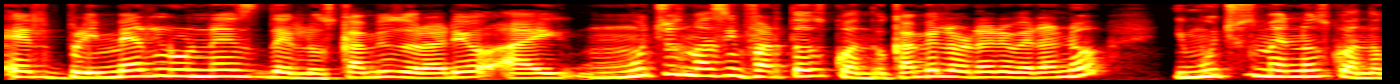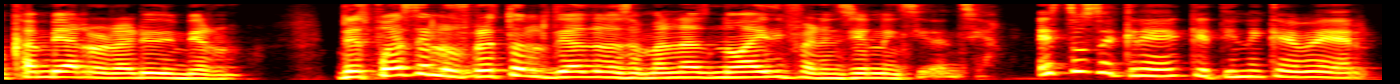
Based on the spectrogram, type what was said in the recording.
el primer lunes de los cambios de horario hay muchos más infartos cuando cambia el horario de verano y muchos menos cuando cambia el horario de invierno. Después de los restos de los días de las semanas no hay diferencia en la incidencia. Esto se cree que tiene que ver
